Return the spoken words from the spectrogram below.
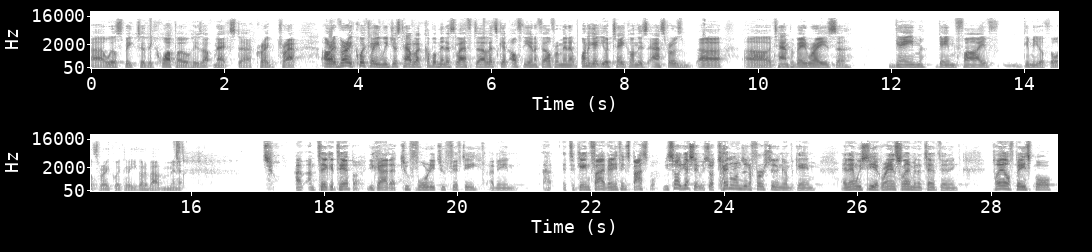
Uh, we'll speak to the Huapo who's up next, uh, Craig Trapp. All right, very quickly, we just have like a couple minutes left. Uh, let's get off the NFL for a minute. Want to get your take on this Astros uh, uh, Tampa Bay Rays game, game five. Give me your thoughts very quickly. You got about a minute. I'm taking Tampa. You got a 240, 250. I mean, it's a game five. Anything's possible. We saw yesterday. We saw 10 runs in the first inning of a game, and then we see a grand slam in the 10th inning. Playoff baseball.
